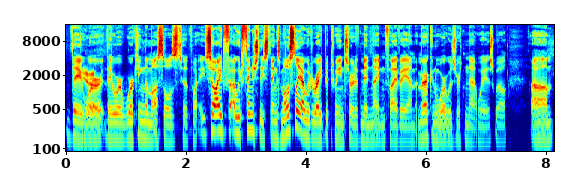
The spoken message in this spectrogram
They Yeah. were they were working the muscles to the point. So I'd, I would finish these things. Mostly, I would write between sort of midnight and five a.m. American War was written that way as well. Um,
